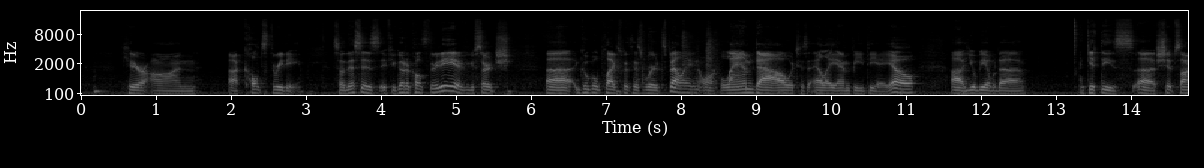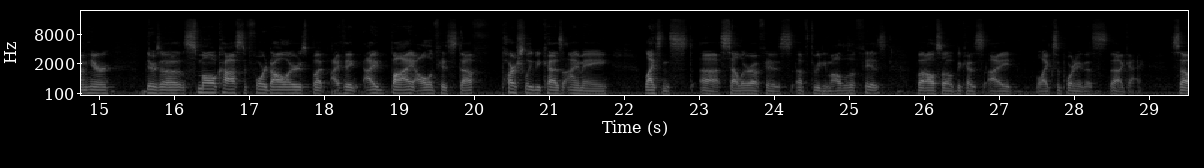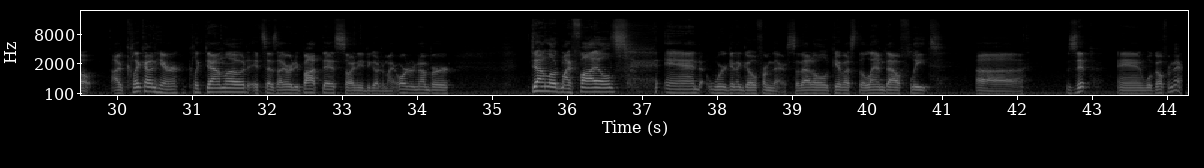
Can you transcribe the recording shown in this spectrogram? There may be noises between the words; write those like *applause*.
here on uh, Cults 3D. So this is, if you go to Cults 3D, if you search uh, Googleplex with this weird spelling, or Lambdao, which is L-A-M-B-D-A-O, uh, you'll be able to get these uh, ships on here. There's a small cost of four dollars, but I think I buy all of his stuff partially because I'm a licensed uh, seller of his of 3D models of his, but also because I like supporting this uh, guy. So I click on here, click download. It says I already bought this, so I need to go to my order number, download my files, and we're gonna go from there. So that'll give us the Lambdao Fleet uh, zip, and we'll go from there.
